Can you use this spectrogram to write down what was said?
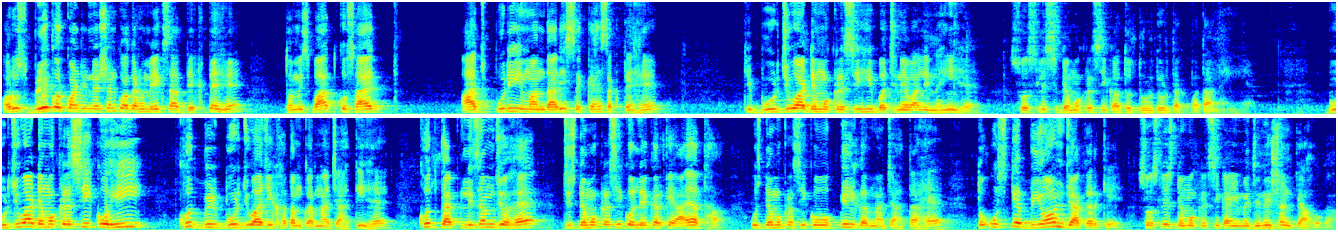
और उस ब्रेक और कंटिन्यूएशन को अगर हम एक साथ देखते हैं तो हम इस बात को शायद आज पूरी ईमानदारी से कह सकते हैं कि बुर्जुआ डेमोक्रेसी ही बचने वाली नहीं है। सोशलिस्ट डेमोक्रेसी का तो दूर दूर तक पता नहीं है। बुर्जुआ डेमोक्रेसी को ही खुद बुर्जुआजी ख़त्म करना चाहती है। खुद कैपिटलिज्म जो है, जिस डेमोक्रेसी को लेकर के आया था, उस डेमोक्रेसी को वो किल करना चाहता है। तो उसके बियॉन्ड जा कर के सोशलिस्ट डेमोक्रेसी का इमेजिनेशन क्या होगा?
